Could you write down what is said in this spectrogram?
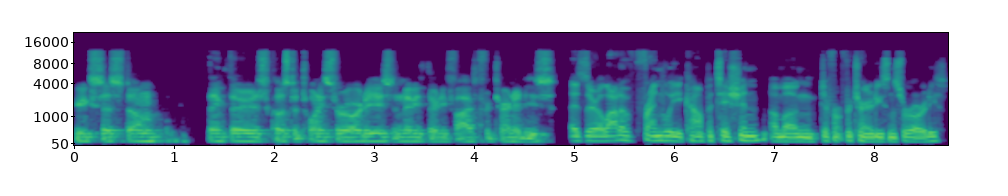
Greek system. I think there's close to 20 sororities and maybe 35 fraternities. Is there a lot of friendly competition among different fraternities and sororities?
